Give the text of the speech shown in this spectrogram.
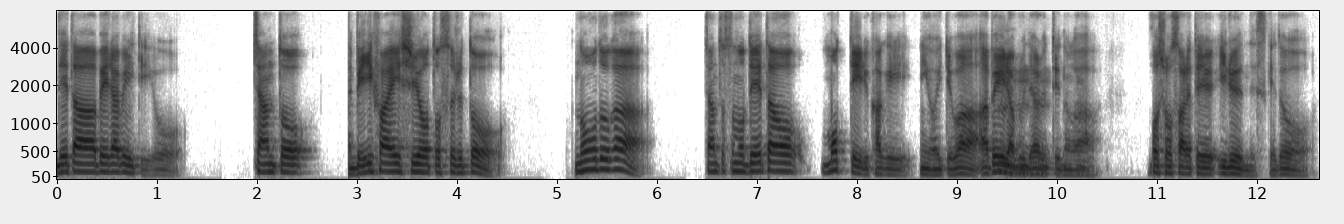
data availability をちゃんと verify しようとすると、ノードがちゃんとそのデータを持っている限りにおいては available であるっていうのが保証されているんですけど、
